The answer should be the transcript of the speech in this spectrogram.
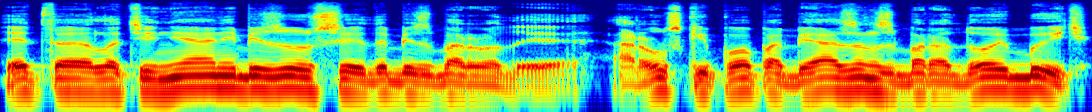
Это латиняне безусые да безбородые, а русский поп обязан с бородой быть,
